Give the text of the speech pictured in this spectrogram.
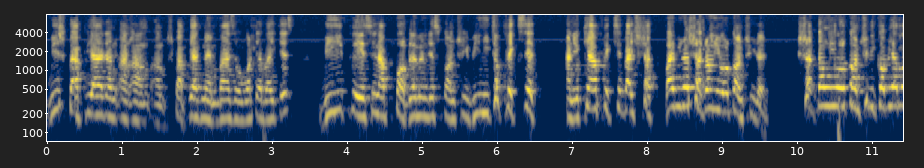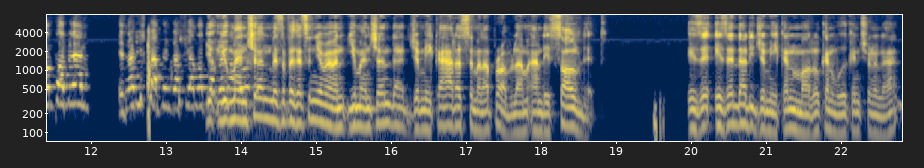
we scrapyard and, and um, um scrapyard members or whatever it is we facing a problem in this country. We need to fix it. And you can't fix it by shut. Why we don't shut down the whole country then? Shut down the whole country because we have a problem. It's not the scrap industry have a problem. You, you mentioned, Mr. Ferguson, you, you mentioned that Jamaica had a similar problem and they solved it. Is it is it that the Jamaican model can work in Trinidad?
